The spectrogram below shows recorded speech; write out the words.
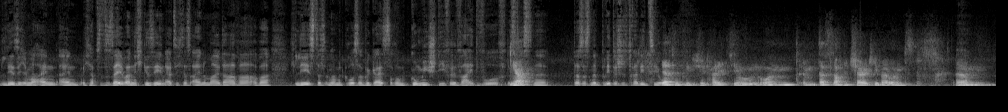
lese ich immer ein, ein ich habe es selber nicht gesehen, als ich das eine Mal da war, aber ich lese das immer mit großer Begeisterung, Gummistiefel Weitwurf. Ist ja. das eine Das ist eine britische Tradition. Ja, das ist eine britische Tradition und ähm, das ist auch eine Charity bei uns. Ähm,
